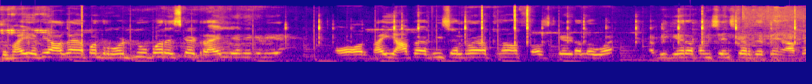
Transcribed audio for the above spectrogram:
तो भाई अभी आ गए अपन रोड के ऊपर इसका ट्रायल लेने के लिए। और भाई यहाँ पे अभी चल रहा है अपना फ़र्स्ट गियर डाला हुआ है। अभी गेयर अपन चेंज कर देते हैं यहाँ पे।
